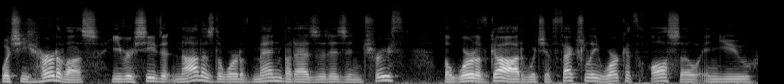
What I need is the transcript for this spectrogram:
which ye heard of us ye received it not as the word of men but as it is in truth the word of God, which effectually worketh also in you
